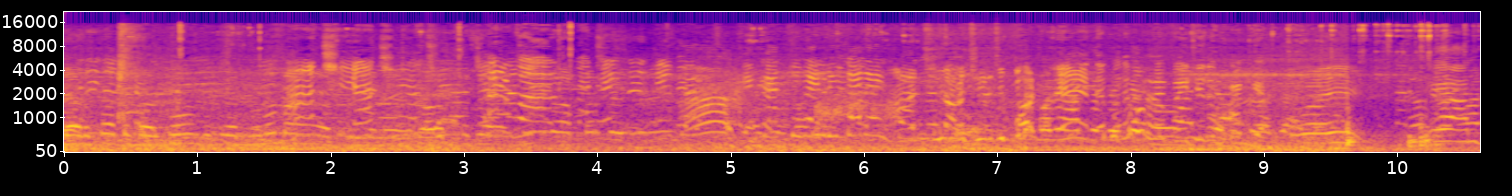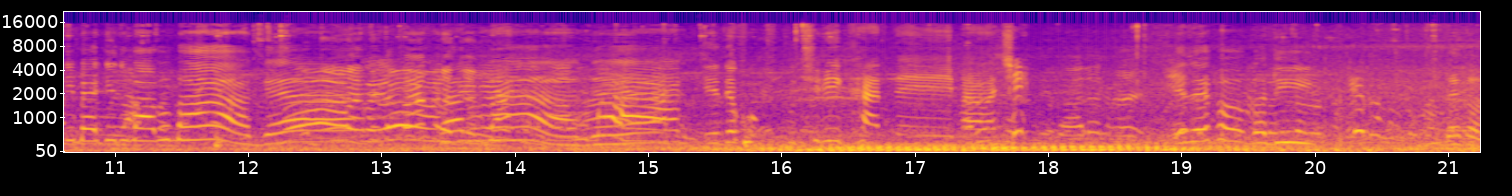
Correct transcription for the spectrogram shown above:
लड़का तो बड़कों दोनों એ આંટી બેઠી તો બાબુ ભાગ ભાગ એ દેખો કુછ ભી ખાતે બાબા છે એ દેખો બધી દેખો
